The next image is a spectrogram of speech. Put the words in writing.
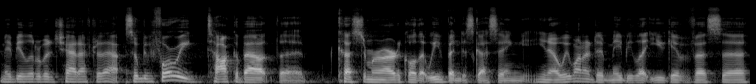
maybe a little bit of chat after that. So, before we talk about the customer article that we've been discussing, you know, we wanted to maybe let you give us a,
